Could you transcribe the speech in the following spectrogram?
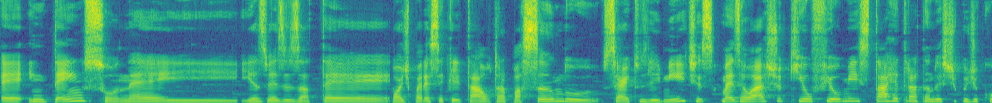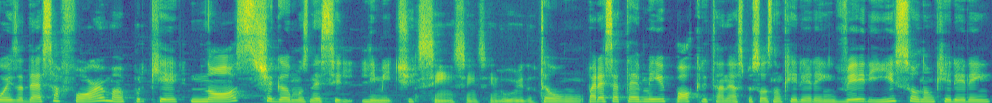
é, intenso, né? E, e às vezes até pode parecer que ele tá ultrapassando certos limites, mas eu acho que o filme está retratando esse tipo de coisa dessa forma porque nós chegamos nesse limite. Sim, sim, sem dúvida. Então, parece até meio hipócrita, né? As pessoas não quererem ver isso ou não quererem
